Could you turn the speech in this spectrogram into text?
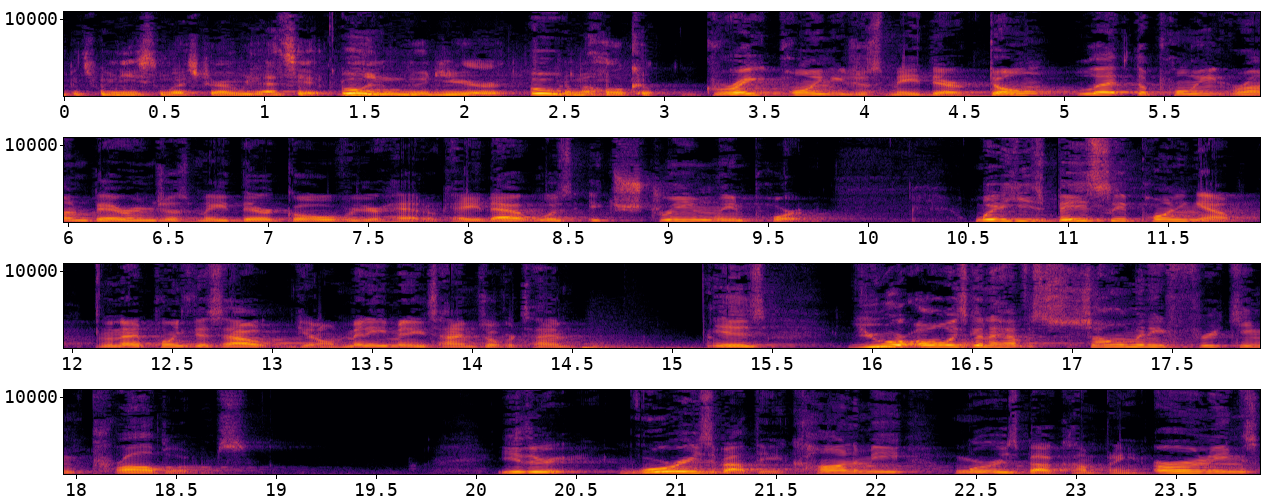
between East and West Germany. That's it. Ooh. One good year Ooh. from a whole. Great point you just made there. Don't let the point Ron Baron just made there go over your head. Okay, that was extremely important. What he's basically pointing out and I point this out, you know, many, many times over time, is you are always going to have so many freaking problems. Either worries about the economy, worries about company earnings,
